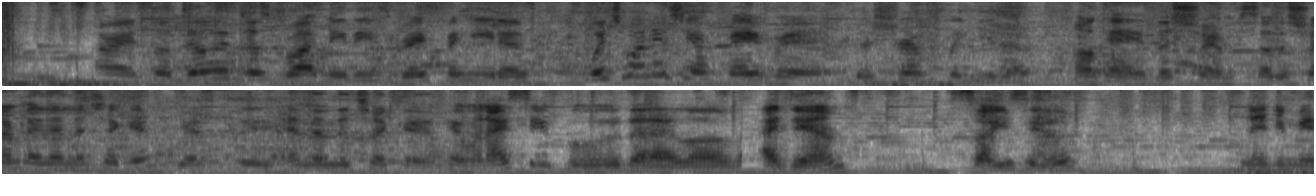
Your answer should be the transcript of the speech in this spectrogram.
All right, so Dylan just brought me these great fajitas. Which one is your favorite? The shrimp fajita. Okay, the shrimp. So the shrimp and then the chicken? Yes, please. And then the chicken. Okay, when I see food that I love, I dance. So you see this? Need me.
